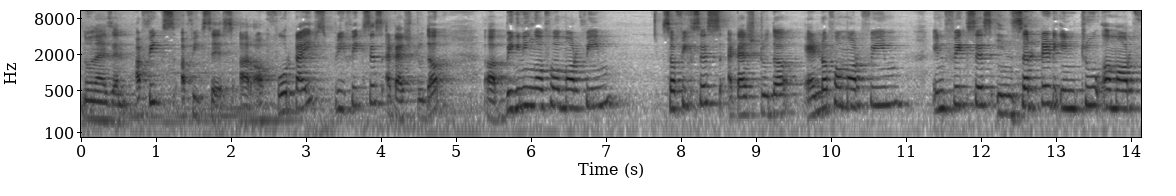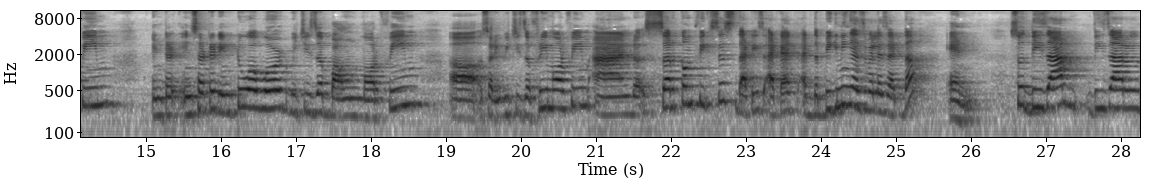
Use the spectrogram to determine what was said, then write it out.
known as an affix. Affixes are of four types. Prefixes attached to the uh, beginning of a morpheme. Suffixes attached to the end of a morpheme infixes inserted into a morpheme, inter, inserted into a word which is a bound morpheme, uh, sorry, which is a free morpheme and circumfixes that is attached at the beginning as well as at the end. So these are these are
